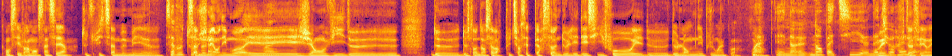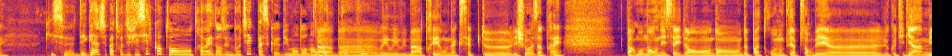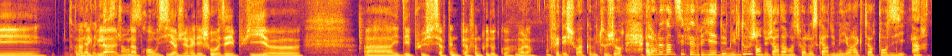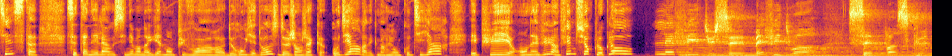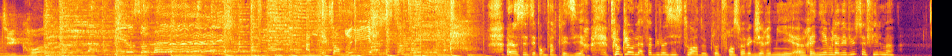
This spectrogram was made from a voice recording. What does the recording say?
quand c'est vraiment sincère, tout de suite ça me met, euh, Ça vous touche. ça me met en émoi et j'ai envie de de de- d'en savoir plus sur cette personne, de l'aider s'il faut et de, de l'emmener plus loin, quoi. Voilà. Ouais, et une, une empathie euh, Oui, naturelle tout à fait, oui. Qui se dégage. C'est pas trop difficile quand on travaille dans une boutique parce que du monde on en Ah voit beaucoup. bah oui, oui, oui. Bah après, on accepte euh, les choses. Après, Ouais. par moment, on essaye d'en- de pas trop non plus absorber euh, le quotidien, mais Trouver avec l'âge, on apprend aussi à Mm. gérer les choses et puis euh, à aider plus certaines personnes que d'autres, quoi. Mm. Voilà. On fait des choix comme toujours. Alors le 26 février 2012, Jean Dujardin reçoit l'Oscar du meilleur acteur pour The Artist. Cette année-là au cinéma, on a également pu voir euh, De rouille et d'os de Jean-Jacques Audiard avec Marion Cotillard. Et puis on a vu un film sur Clo-Clo. Les filles, tu sais, méfie-toi, c'est pas ce que tu crois. Le lundi au soleil, Alexandrie. Alors c'était pour me faire plaisir. Clo-Clo, la fabuleuse histoire de Claude François avec Jérémy euh, Régnier. Vous l'avez vu ce film?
